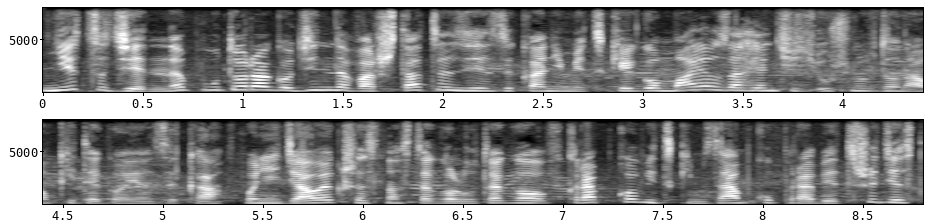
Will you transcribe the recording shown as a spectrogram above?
Niecodzienne, półtora godzinne warsztaty z języka niemieckiego mają zachęcić uczniów do nauki tego języka. W poniedziałek 16 lutego w Krapkowickim Zamku prawie 30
